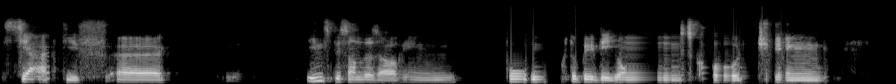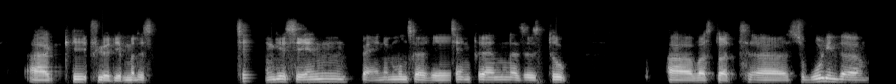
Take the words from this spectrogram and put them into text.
sehr aktiv, äh, insbesondere auch in puncto Bewegungscoaching äh, geführt. Ich habe mir das angesehen bei einem unserer Rehzentren, also das Druck, äh, was dort äh, sowohl in der,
